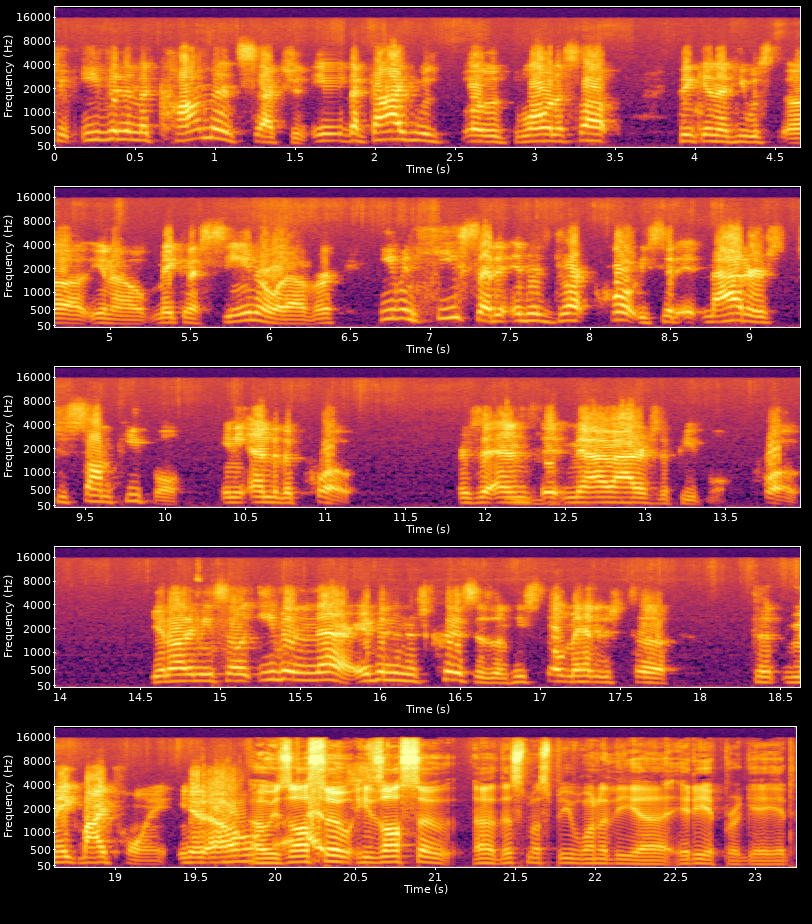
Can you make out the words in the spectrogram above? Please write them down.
dude, even in the comments section, the guy who was, uh, was blowing us up, thinking that he was, uh, you know, making a scene or whatever, even he said it in his direct quote. He said it matters to some people. In the end of the quote, there's the end. It matters to people. Quote. You know what I mean? So even there, even in his criticism, he still managed to to make my point. You know? Oh, he's also he's also. Oh, this must be one of the uh, idiot brigade,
